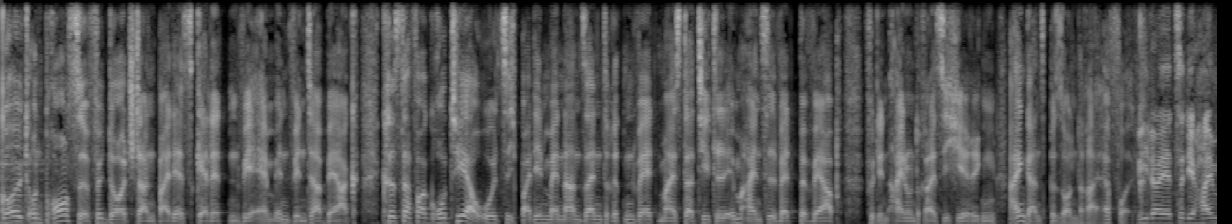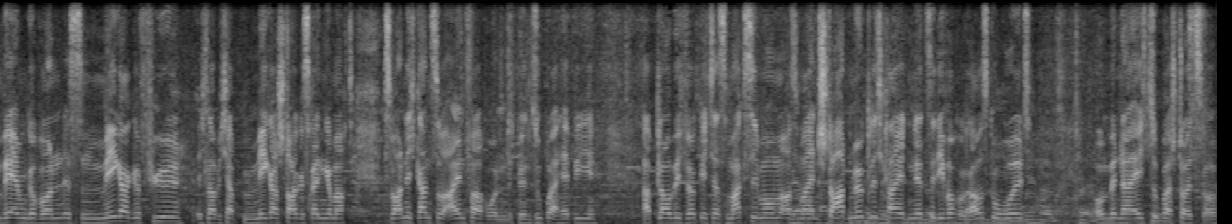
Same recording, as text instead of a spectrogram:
Gold und Bronze für Deutschland bei der Skeleton WM in Winterberg. Christopher Grother holt sich bei den Männern seinen dritten Weltmeistertitel im Einzelwettbewerb. Für den 31-Jährigen ein ganz besonderer Erfolg. Wieder jetzt die Heim-WM gewonnen, ist ein mega Gefühl. Ich glaube, ich habe ein mega starkes Rennen gemacht. Es war nicht ganz so einfach und ich bin super happy. Habe, glaube ich, wirklich das Maximum aus meinen Startmöglichkeiten jetzt die Woche rausgeholt und bin da echt super stolz drauf.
